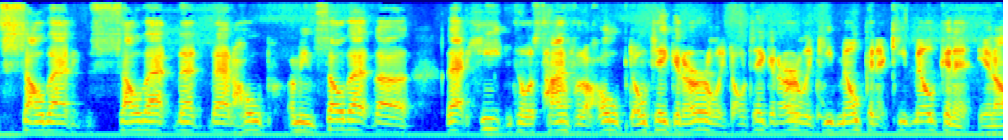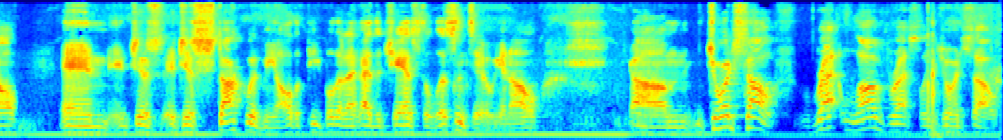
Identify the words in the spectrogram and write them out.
sell that, sell that, that, that hope. I mean, sell that, uh, that heat until it's time for the hope. Don't take it early. Don't take it early. Keep milking it. Keep milking it. You know. And it just it just stuck with me. All the people that I've had the chance to listen to. You know. Um, George South. Re- loved wrestling George South.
